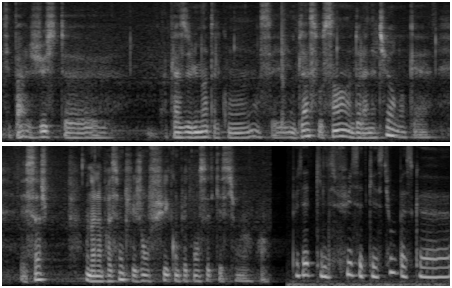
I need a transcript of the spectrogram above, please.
c'est pas juste euh, la place de l'humain tel qu'on c'est une place au sein de la nature. Donc euh, et ça, on a l'impression que les gens fuient complètement cette question-là. Peut-être qu'ils fuient cette question parce que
